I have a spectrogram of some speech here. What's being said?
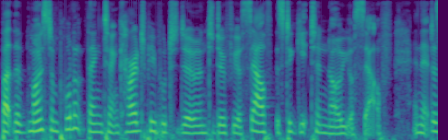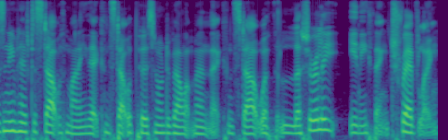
But the most important thing to encourage people to do and to do for yourself is to get to know yourself. And that doesn't even have to start with money, that can start with personal development, that can start with literally anything, traveling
